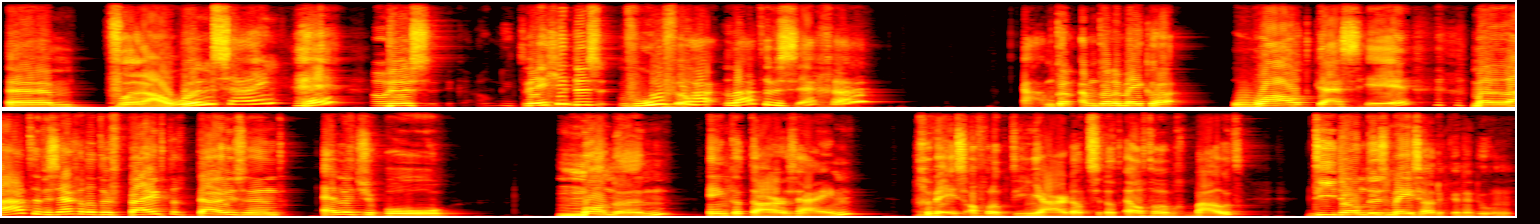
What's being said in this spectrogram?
Ehm, vrouwen zijn, hè? Oh, Dus- ik ook niet. Weet je, dus hoeveel, laten we zeggen... Ja, I'm gonna, I'm gonna make a wild guess here. maar laten we zeggen dat er 50.000 eligible mannen in Qatar zijn geweest afgelopen 10 jaar dat ze dat elftal hebben gebouwd. Die dan dus mee zouden kunnen doen.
